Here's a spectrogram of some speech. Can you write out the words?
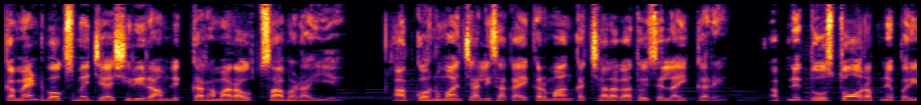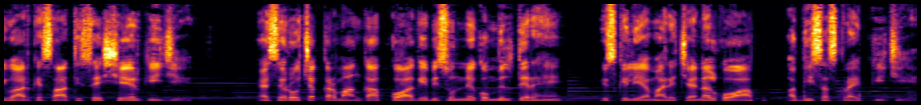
कमेंट बॉक्स में जय श्री राम लिखकर हमारा उत्साह बढ़ाइए। आपको हनुमान चालीसा का एक क्रमांक अच्छा लगा तो इसे लाइक करें। अपने दोस्तों और अपने परिवार के साथ इसे शेयर कीजिए। ऐसे रोचक क्रमांक आपको आगे भी सुनने को मिलते रहें। इसके लिए हमारे चैनल को आप अभी सब्सक्राइब कीजिए।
